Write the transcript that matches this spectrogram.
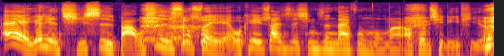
哎，有点歧视吧？我四十四岁耶，我可以算是新生代父母吗？啊、哦，对不起，离题了。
